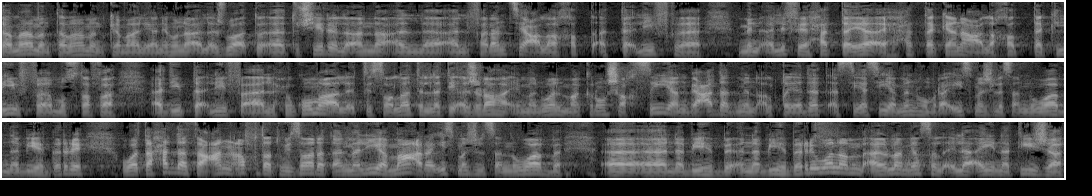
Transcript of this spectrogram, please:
تماما تماما كمال. يعني هنا الأجواء تشير إلى أن الفرنسي على خط التأليف من الفه حتى يائه حتى كان على خط تكليف مصطفى أديب تأليف الحكومة. الاتصالات التي أجراها إيمانويل ماكرون شخصيا بعدد من القيادات السياسية منهم رئيس مجلس النواب نبيه بري. وتحدث عن عقدة وزارة المالية مع رئيس مجلس النواب آه، آه، نبيه نبيه بري. ولم لم يصل إلى أي نتيجة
